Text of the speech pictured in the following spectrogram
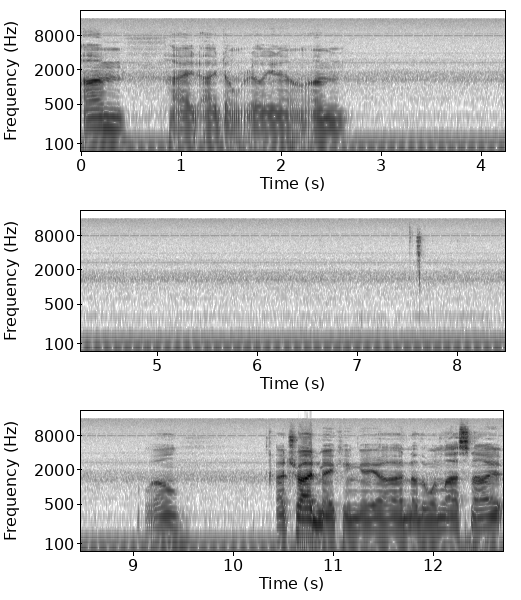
Um, I, I don't really know. Um, well, I tried making a uh, another one last night.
